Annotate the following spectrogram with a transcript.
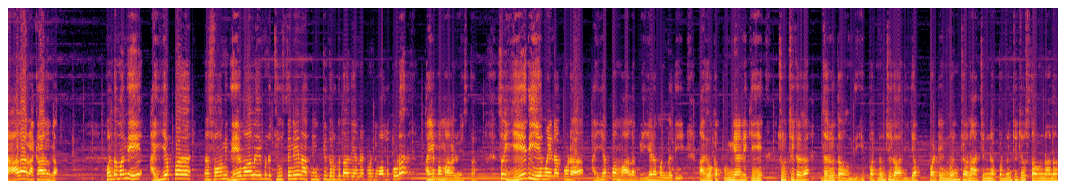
చాలా రకాలుగా కొంతమంది అయ్యప్ప స్వామి దేవాలయమును చూస్తేనే నాకు ముక్తి దొరుకుతుంది అన్నటువంటి వాళ్ళు కూడా అయ్యప్ప మాలను వేస్తారు. సో ఏది ఏమైనా కూడా అయ్యప్ప మాల వేయడం అన్నది అది ఒక పుణ్యానికి సూచికగా జరుగుతూ ఉంది. ఇప్పటి నుంచి కాదు ఎప్పటి నుంచో నా చిన్నప్పటి నుంచి చూస్తూ ఉన్నాను.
